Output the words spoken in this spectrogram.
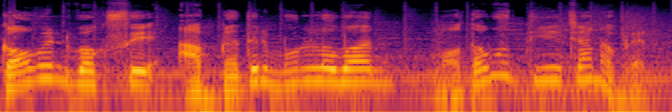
কমেন্ট বক্সে আপনাদের মূল্যবান মতামত দিয়ে জানাবেন।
